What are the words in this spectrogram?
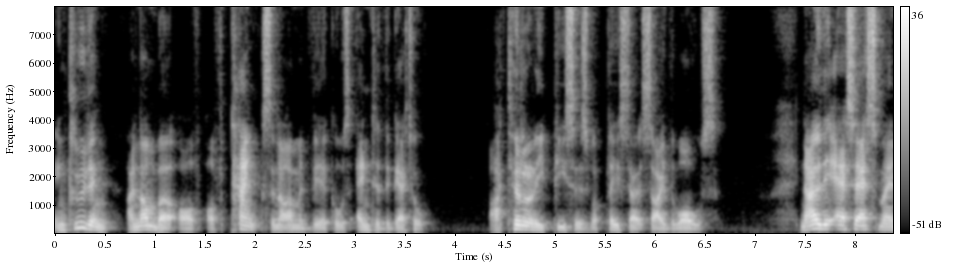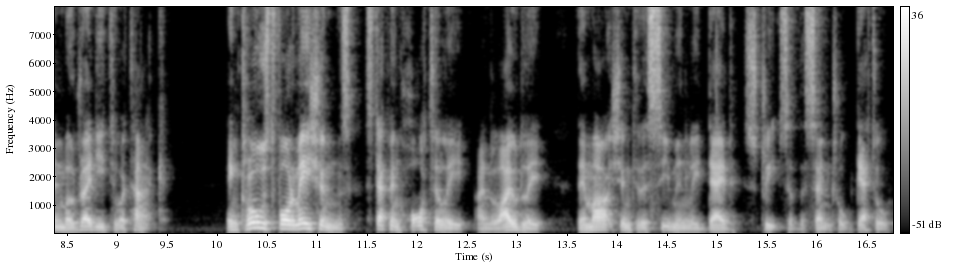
including a number of, of tanks and armoured vehicles, entered the ghetto. Artillery pieces were placed outside the walls. Now the SS men were ready to attack. In closed formations, stepping haughtily and loudly, they marched into the seemingly dead streets of the central ghetto.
